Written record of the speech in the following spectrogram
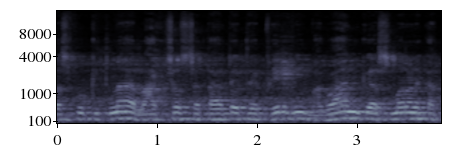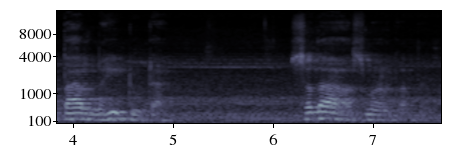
कशपू कितना राक्षस सताते थे, फिर भी भगवान के स्मरण का तार नहीं टूटा। सदा स्मरण करते थे।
